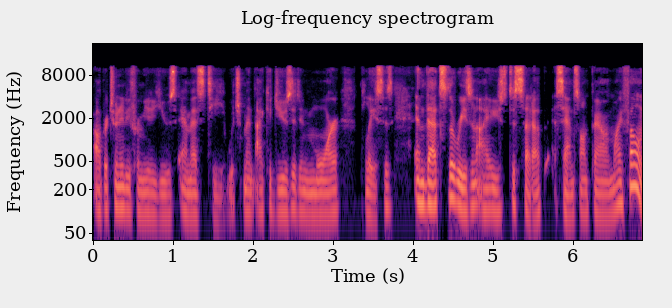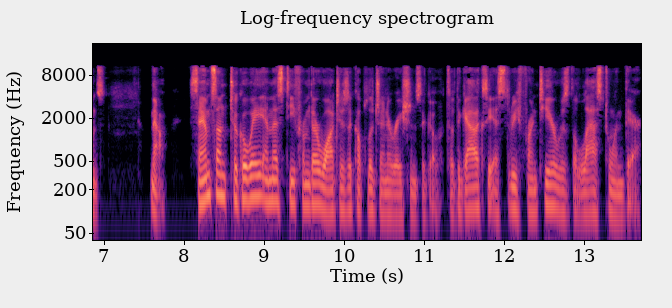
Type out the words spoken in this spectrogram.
opportunity for me to use MST, which meant I could use it in more places. And that's the reason I used to set up Samsung Pay on my phones. Now, Samsung took away MST from their watches a couple of generations ago. So the Galaxy S3 Frontier was the last one there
